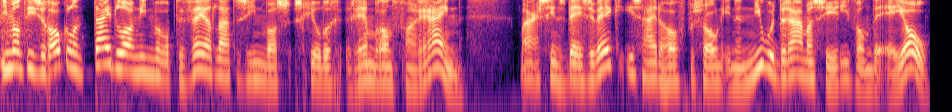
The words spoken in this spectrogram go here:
Iemand die zich ook al een tijd lang niet meer op tv had laten zien... was schilder Rembrandt van Rijn. Maar sinds deze week is hij de hoofdpersoon in een nieuwe dramaserie van de EO.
